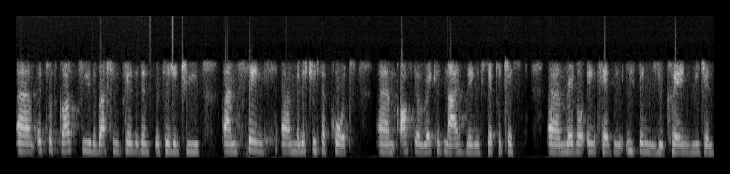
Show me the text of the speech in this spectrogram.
Um, it's with regard to the Russian president's decision to um, send uh, military support um, after recognizing separatist um, rebel enclaves in eastern Ukraine region,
